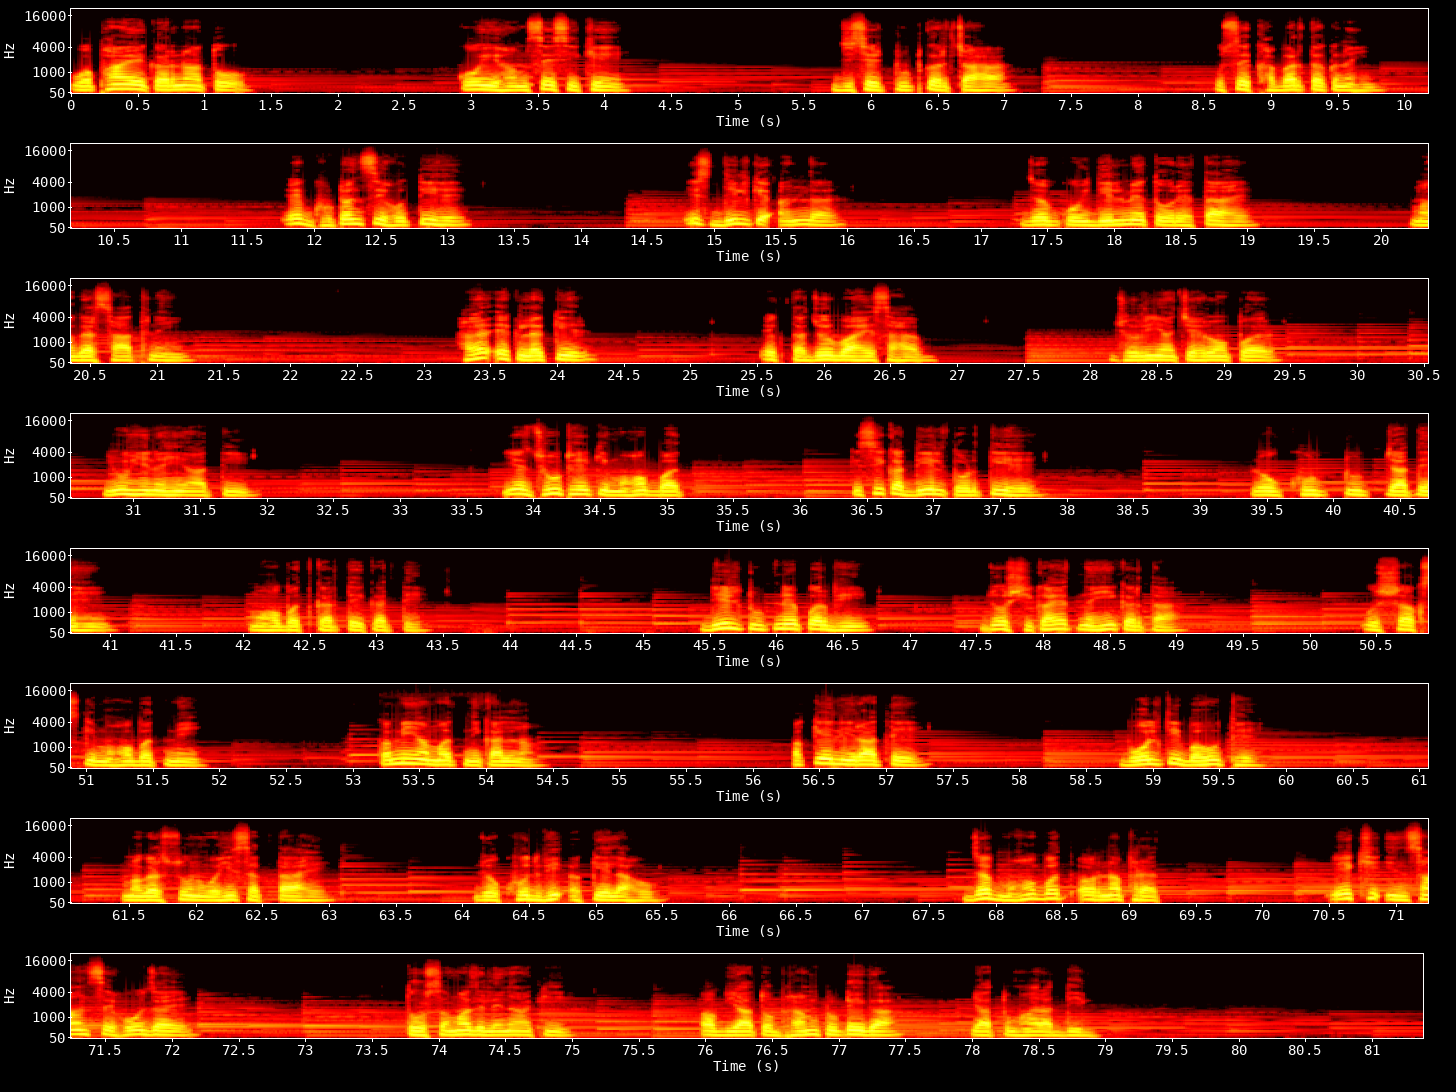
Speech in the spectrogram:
वफाएँ करना तो कोई हमसे सीखे जिसे टूटकर चाहा, उसे खबर तक नहीं। एक घुटन सी होती है इस दिल के अंदर, जब कोई दिल में तो रहता है, मगर साथ नहीं। हर एक लकीर, एक तजुर्बा है साहब झुरियाँ चेहरों पर यूँ ही नहीं आती। ये झूठ है कि मोहब्बत किसी का दिल तोड़ती है। लोग खुद टूट जाते हैं मोहब्बत करते करते दिल टूटने पर भी जो शिकायत नहीं करता, उस शख्स की मोहब्बत में कमियाँ मत निकालना। अकेली रातें बोलती बहुत है। मगर सुन वही सकता है, जो खुद भी अकेला हो। जब मोहब्बत और नफरत एक ही इंसान से हो जाए तो समझ लेना कि अब या तो भ्रम टूटेगा या तुम्हारा दिल।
